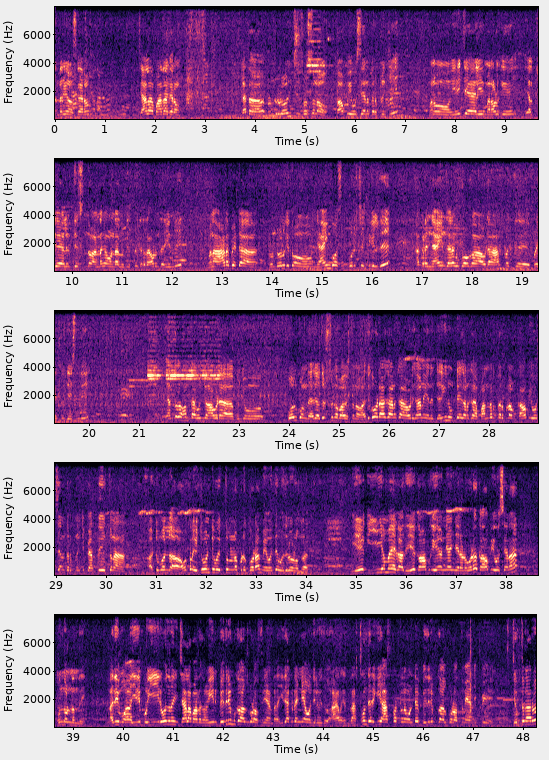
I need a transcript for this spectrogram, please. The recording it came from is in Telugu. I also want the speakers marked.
Speaker 1: అందరికీ నమస్కారం. చాలా బాధాకరం. గత రెండు రోజుల నుంచి చూస్తున్నాం కాపు యువసేన తరపు నుంచి. మనం ఏం చేయాలి? మన వాళ్ళకి హెల్ప్ చేయాలి ఉద్దేశంతో అండగా ఉండాలి ఉద్దేశంతో ఇక్కడ రావడం జరిగింది. మన ఆడబిడ్డ రెండు రోజుల క్రితం న్యాయం కోసం పోలీస్ స్టేషన్కి వెళ్తే అక్కడ న్యాయం జరగకపోగా ఆవిడ ఆత్మహత్య ప్రయత్నం చేసింది. ఎంతలో కొంత కొంచెం ఆవిడ కొంచెం కోలుకుంది. అది అదృష్టంగా భావిస్తున్నాం. అది కూడా కనుక ఆవిడ కానీ జరిగిన ఉంటే కనుక బందర్ తరపున కాపు యువసేన తరపు నుంచి పెద్ద ఎత్తున అటువంటి అవతల ఎటువంటి వ్యక్తులు ఉన్నప్పుడు కూడా మేమైతే వదిలేవడం కాదు. ఏ ఈఎంఐ కాదు ఏ కాపుకి ఏ అన్యాయం చేయడం కూడా కాపు యువసేన ముందుంటుంది. అది ఇప్పుడు ఈ రోజున చాలా బాధకరం. ఈయన బెదిరింపు కాల్స్ కూడా వస్తున్నాయంట. ఇది ఎక్కడ అన్యాయం తెలియదు వాళ్ళకి నష్టం జరిగి హాస్పిటల్లో ఉంటే బెదిరింపు కాల్ కూడా వస్తున్నాయని చెప్పి చెప్తున్నారు.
